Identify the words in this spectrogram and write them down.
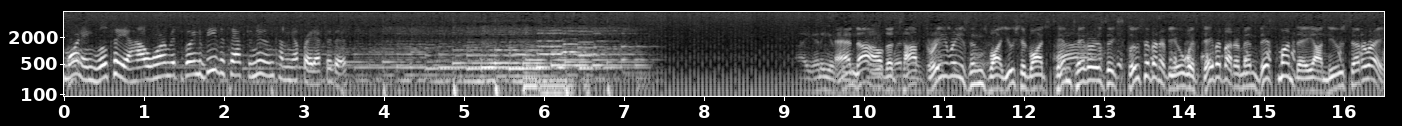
morning. We'll tell you how warm it's going to be this afternoon, coming up right after this. And now, the top three reasons why you should watch Tim Taylor's exclusive interview with David Letterman this Monday on News Center 8.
